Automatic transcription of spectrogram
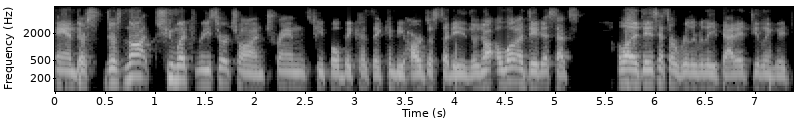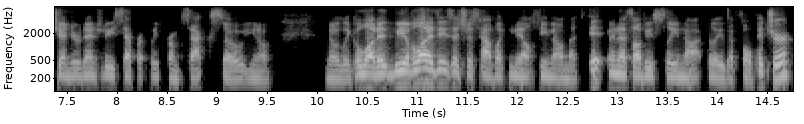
and there's there's not too much research on trans people because they can be hard to study. There's not a lot of data sets. A lot of data sets are really, really bad at dealing with gender identity separately from sex. So, you know, you know, like a lot of we have a lot of days that just have like male, female, and that's it, and that's obviously not really the full picture.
